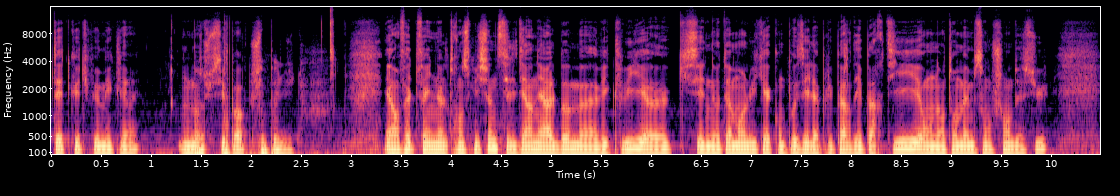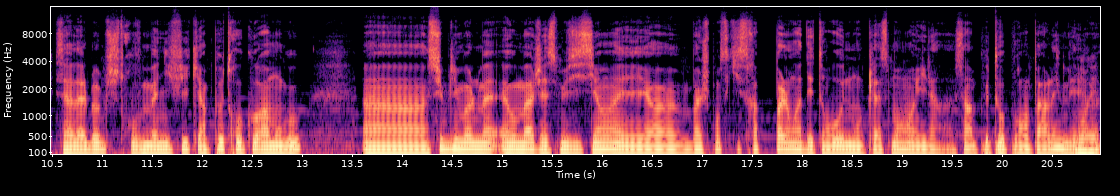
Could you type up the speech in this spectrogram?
Peut-être que tu peux m'éclairer? Non, Ouais. tu sais pas. Je sais pas du tout. Et en fait, Final Transmission, c'est le dernier album euh, avec lui, euh, c'est notamment lui qui a composé la plupart des parties. On entend même son chant dessus. C'est un album, je trouve magnifique, un peu trop court à mon goût. Un sublime hommage à ce musicien et euh, bah, je pense qu'il sera pas loin d'être en haut de mon classement. Il a, c'est un peu tôt pour en parler, mais Ouais. euh,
